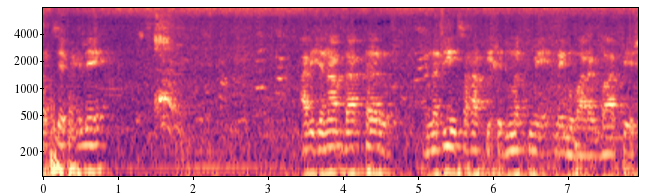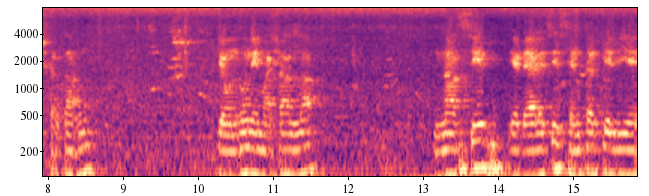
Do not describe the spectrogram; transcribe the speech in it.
सबसे पहले अली जनाब डॉक्टर नदीम साहब की खिदमत में मैं मुबारकबाद पेश करता हूँ कि उन्होंने, माशाल्लाह, ना सिर्फ़ ये डायलिसिस सेंटर के लिए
